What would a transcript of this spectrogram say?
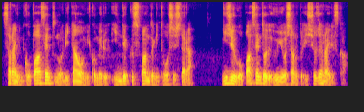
さらに5%のリターンを見込めるインデックスファンドに投資したら25%で運用したのと一緒じゃないですか。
